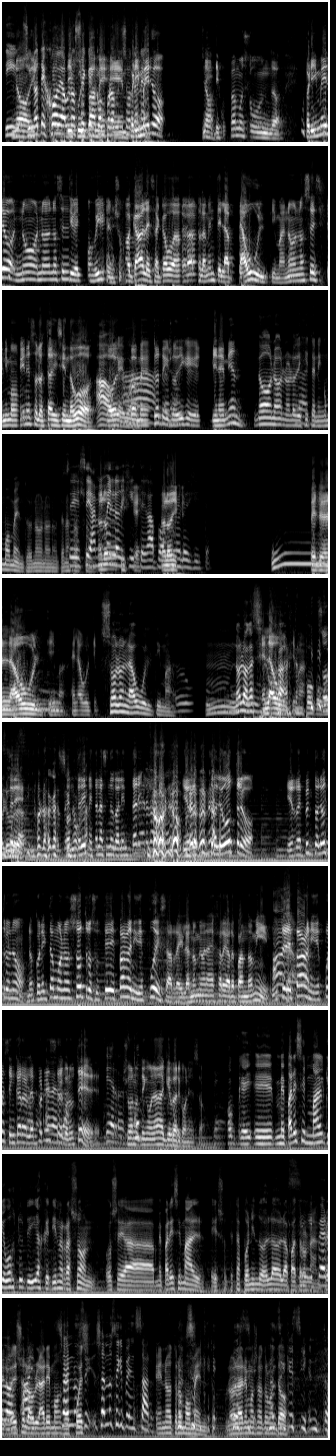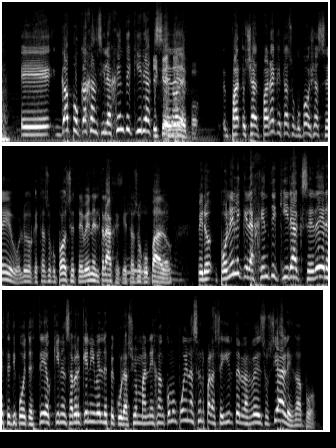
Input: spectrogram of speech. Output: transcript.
sí, si no te jode, no sé qué compromiso eh, tenés. No, disculpame un segundo. Primero, no, no, no sé si venimos bien. Yo acá les acabo de dar solamente la, la última. No, no sé si venimos bien, eso lo estás diciendo vos. Ah, ok, vos bueno. me Ah, que yo dije que vienen bien. No, no, no lo dijiste en ningún momento. No, no, no, tenés Sí, razón. sí, a mí No me lo dije, dijiste, Gapo. no a lo mí me dije. lo dijiste. Uh, Pero en la última, en la última. Solo en la última. Uh, Mm, no lo hagas En la enojar última. tampoco, Son boludo. tres. No lo hagas Son enojar. tres, me están haciendo calentar. y-. No, no, y respecto a lo otro, y respecto al otro no. Nos conectamos nosotros, ustedes pagan y después arreglan. No me van a dejar garpando a mí. Ah, Ustedes no. pagan y después se encarga la es empresa con ustedes. Yo no tengo nada que ver con eso. Ok, eh, me parece mal que vos tú te digas que tienes razón. O sea, me parece mal eso. Te estás poniendo del lado de la patronal. Sí, pero eso lo hablaremos ya después No sé, ya no sé qué pensar. en otro No momento. qué- Lo no hablaremos sé- en otro no momento. sé qué siento. Eh, Gapo Cajan, si la gente quiere ¿Y qué no acceder. Pa- ya, pará que estás ocupado, ya sé, boludo, que estás ocupado, se te ve en el traje que Sí, estás ocupado. bueno. Pero ponele que la gente quiera acceder a este tipo de testeos, quieren saber qué nivel de especulación manejan, ¿cómo pueden hacer para seguirte en las redes sociales, Gapo?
